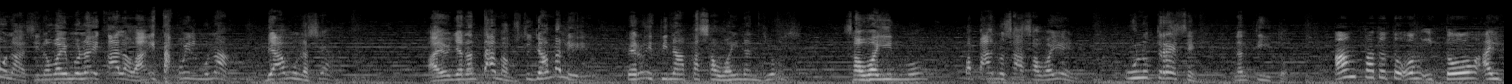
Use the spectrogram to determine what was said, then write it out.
una, sinaway mo ng ikalawa, itakwil mo na. Biyaan mo na siya. Ayaw niya ng tama, gusto niya mali. Pero ipinapasaway ng Diyos. Sawayin mo. Paano sasawayin? 1.13 ng Tito. Ang patotoong ito ay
